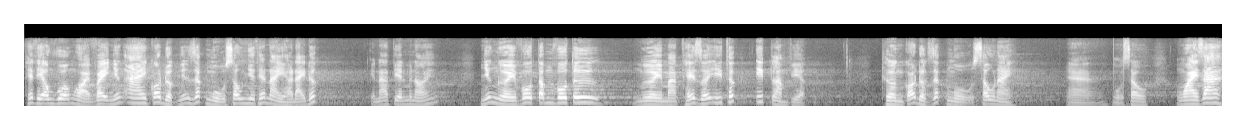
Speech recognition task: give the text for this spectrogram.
Thế thì ông vua ông hỏi, vậy những ai có được những giấc ngủ sâu như thế này ở đại đức? Thì na tiên mới nói, những người vô tâm vô tư người mà thế giới ý thức ít làm việc thường có được giấc ngủ sâu này. À, ngủ sâu. Ngoài ra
